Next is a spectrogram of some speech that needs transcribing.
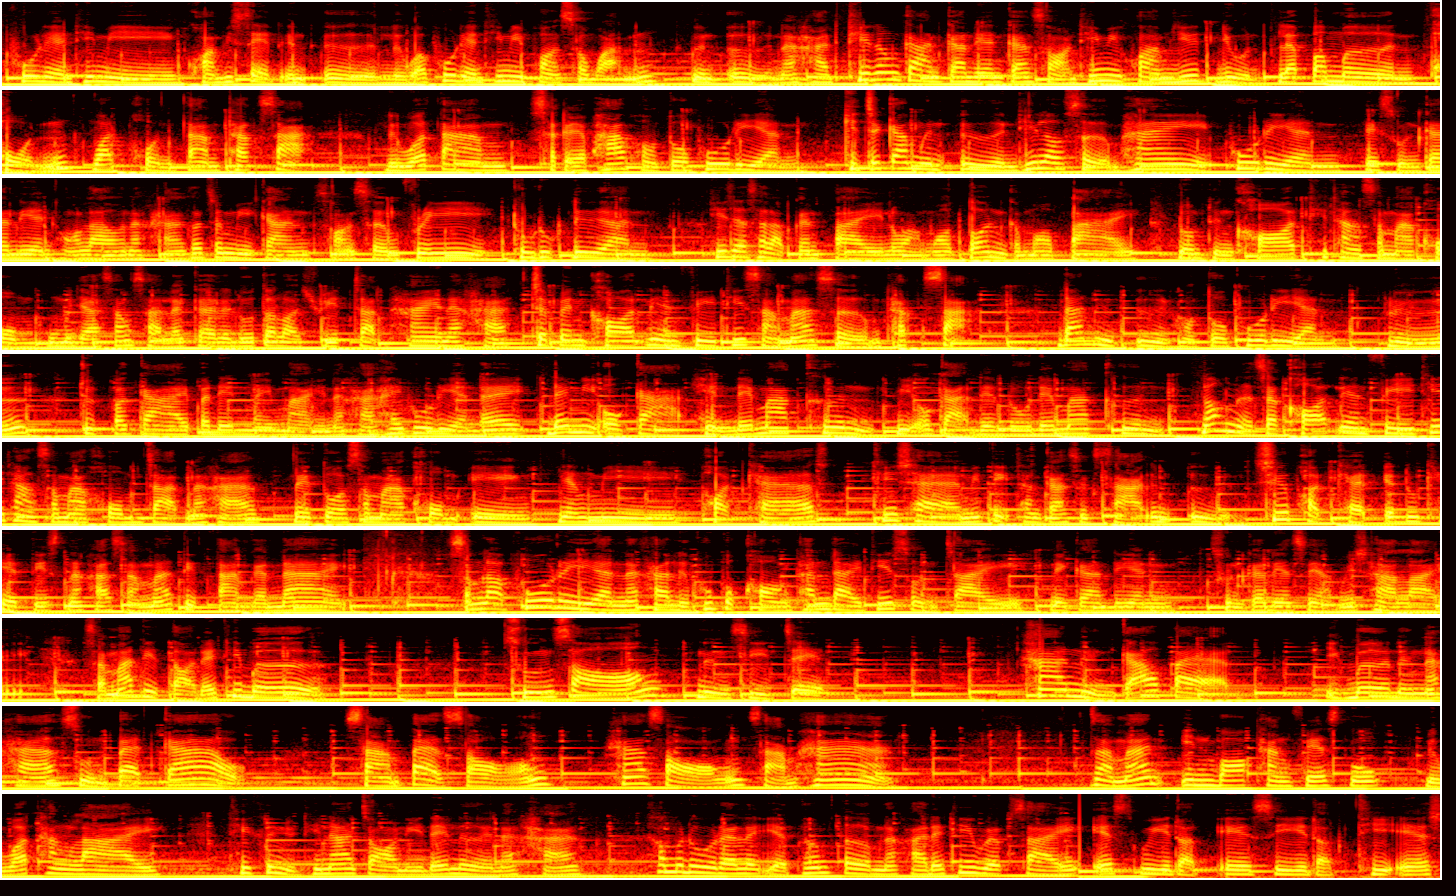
ผู้เรียนที่มีความพิเศษอื่น ๆ หรือว่าผู้เรียนที่มีพรสวรรค์อื่น ๆ นะคะ ที่ต้องการการเรียนการสอนที่มีความยืดหยุ่น และประเมินผลวัดผลตามทักษะ หรือว่าตามศักยภาพของตัวผู้เรียน กิจกรรมอื่น ๆ ที่เราเสริมให้ผู้เรียนในศูนย์การเรียนของเรานะคะ ก็จะมีการสอนเสริมฟรีทุก ๆ เดือน ที่จะสลับกันไประหว่างมต้นกับมปลาย รวมถึงคอร์สที่ทางสมาคมภูมิปัญญาสร้างสรรค์และการเรียนรู้ตลอดชีวิตจัดให้นะคะ จะเป็นคอร์สเรียนฟรีที่สามารถเสริมทักษะด้านอื่น ๆ ของตัวผู้เรียน หรือ ประเด็นใหม่ๆนะคะ ให้ผู้เรียนได้ได้มีโอกาสเห็นได้มากขึ้น มีโอกาสเรียนรู้ได้มากขึ้น นอกเหนือจากคอร์สเรียนฟรีที่ทางสมาคมจัดนะคะ ในตัวสมาคมเองยังมีพอดแคสต์ที่แชร์มิติทางการศึกษาอื่น ๆ ชื่อ Podcast Educatis นะคะ สามารถติดตามกันได้สำหรับผู้เรียนนะคะ หรือผู้ปกครองท่านใดที่สนใจในการเรียนศูนย์การเรียนสยามวิชาลัย สามารถติดต่อได้ที่เบอร์ 02 147 5198 อีกเบอร์หนึ่งนะคะ 089 382 5235 สามารถอินบ็อกทาง Facebook หรือว่าทาง Line ที่ขึ้นอยู่ที่หน้าจอนี้ได้เลยนะคะ เข้ามาดูรายละเอียดเพิ่มเติมนะคะ ได้ที่เว็บไซต์ sv.ac.th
